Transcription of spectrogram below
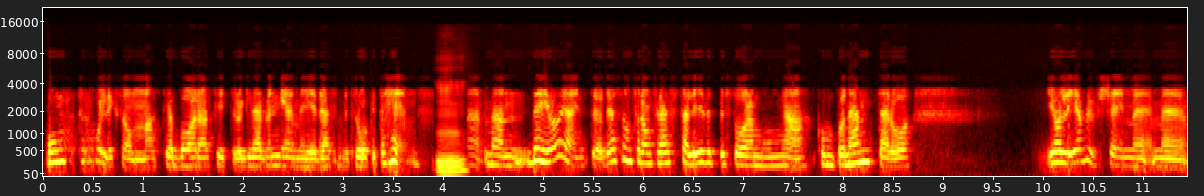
många tror liksom att jag bara sitter och gräver ner mig i det som är tråkigt och hemskt. Mm. Men, men, det gör jag inte. Det är som för de flesta, livet består av många komponenter och jag lever i och för sig med, med,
